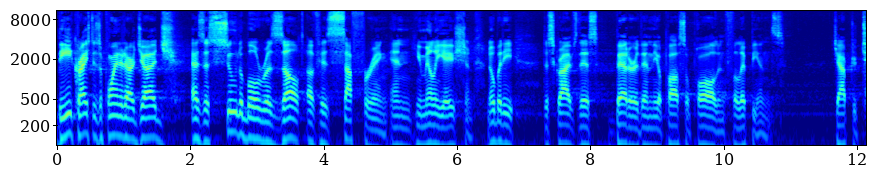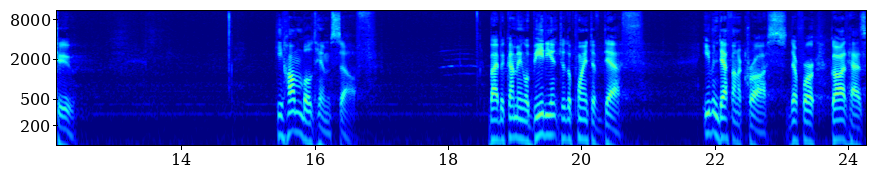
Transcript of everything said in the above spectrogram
B, Christ is appointed our judge as a suitable result of his suffering and humiliation. Nobody describes this better than the Apostle Paul in Philippians chapter 2. He humbled himself by becoming obedient to the point of death, even death on a cross. Therefore, God has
